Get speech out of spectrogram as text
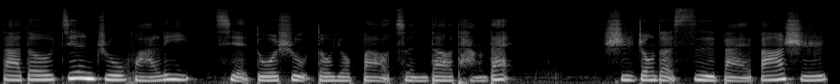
大都建筑华丽，且多数都有保存到唐代。诗中的四百八十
